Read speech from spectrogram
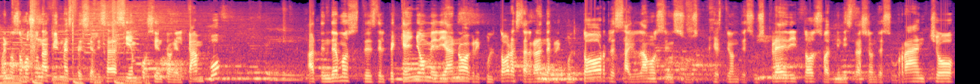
Bueno, somos una firma especializada 100% en el campo. Atendemos desde el pequeño, mediano agricultor hasta el grande agricultor. Les ayudamos en su gestión de sus créditos, su administración de su rancho,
